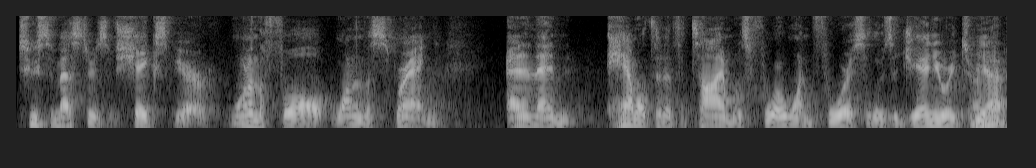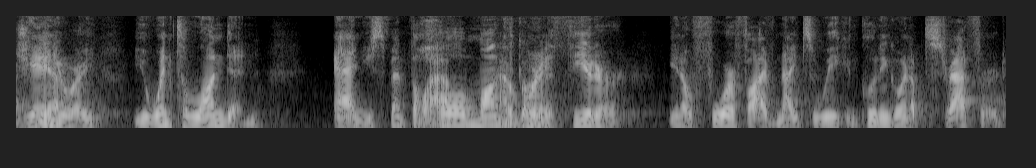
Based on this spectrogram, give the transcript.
two semesters of Shakespeare, one in the fall, one in the spring, and then Hamilton at the time was four one four, so there was a January term. Yeah, in January, you went to London, and you spent the whole month how going great. to theater, you know, four or five nights a week, including going up to Stratford.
